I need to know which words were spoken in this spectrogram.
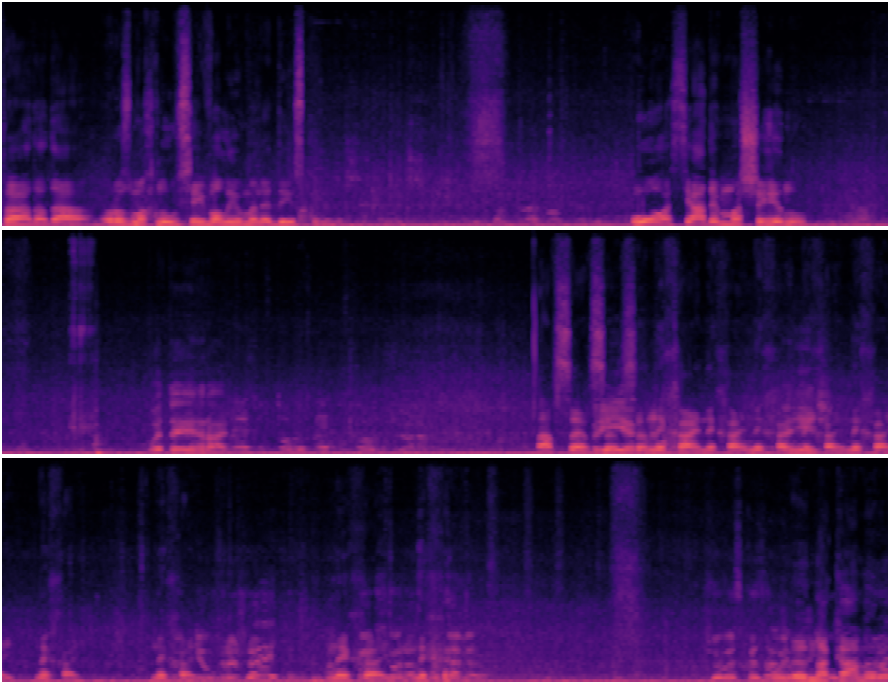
Так. Розмахнувся і валив мене диском. О, сяде в машину. Ви доіграли. Та все, все, все. Приїхали. Нехай, нехай, нехай, Конечно. нехай, нехай, нехай, нехай. угрожаєте? Нехай, Ще раз, нехай. на камеру. Що ви сказали? Е, На камеру,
